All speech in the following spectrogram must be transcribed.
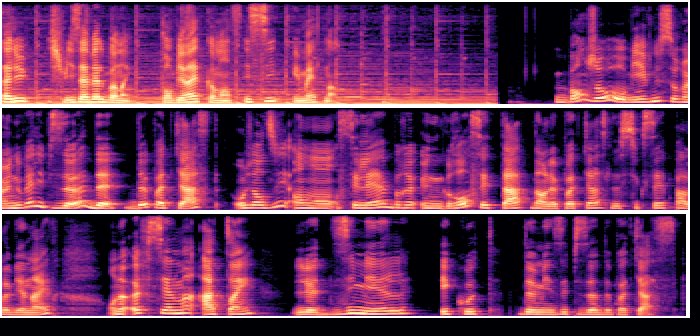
Salut, je suis Isabelle Bonin. Ton bien-être commence ici et maintenant. Bonjour, bienvenue sur un nouvel épisode de podcast. Aujourd'hui, on célèbre une grosse étape dans le podcast Le succès par le bien-être. On a officiellement atteint le 10 000 écoutes de mes épisodes de podcast.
